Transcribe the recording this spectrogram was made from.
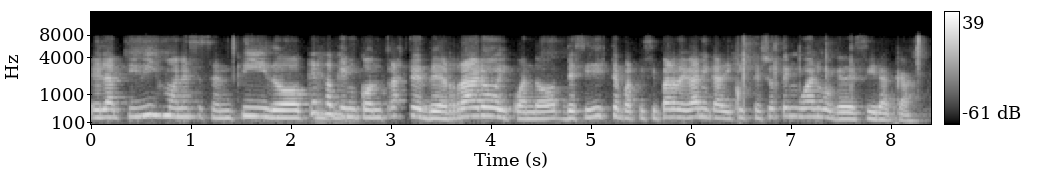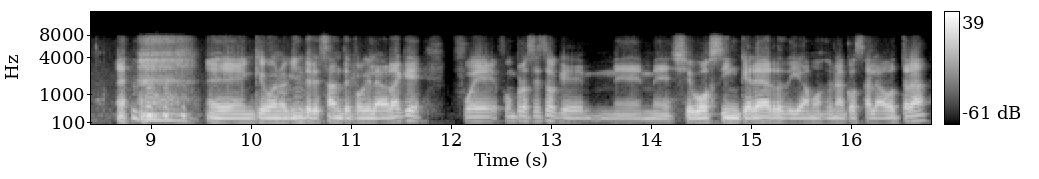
el activismo en ese sentido, ¿qué es lo que encontraste de raro y cuando decidiste participar de Gánica dijiste, yo tengo algo que decir acá? Eh, qué bueno, qué interesante, porque la verdad que fue, fue un proceso que me, me, llevó sin querer, digamos, de una cosa a la otra.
